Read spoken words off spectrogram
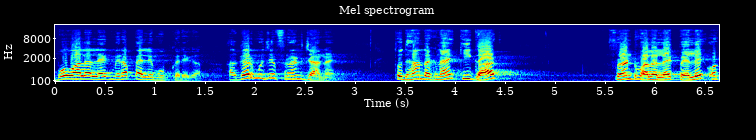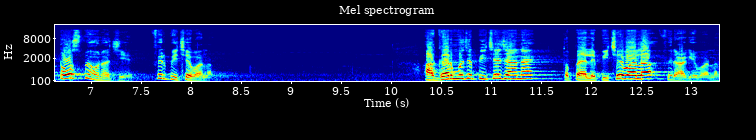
वो वाला लेग मेरा पहले मूव करेगा। अगर मुझे फ्रंट जाना है तो ध्यान रखना है कि गार्ड फ्रंट वाला लेग पहले और टॉस में होना चाहिए, फिर पीछे वाला। अगर मुझे पीछे जाना है तो पहले पीछे वाला, फिर आगे वाला।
